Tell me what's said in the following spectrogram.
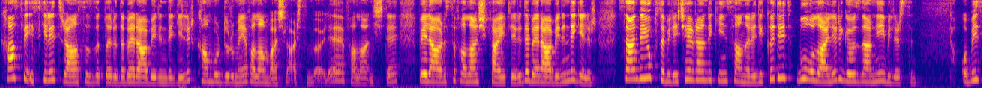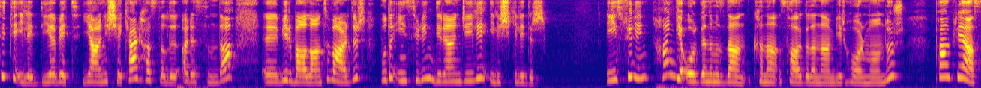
Kas ve iskelet rahatsızlıkları da beraberinde gelir. Kambur durmaya falan başlarsın böyle falan işte. Bel ağrısı falan şikayetleri de beraberinde gelir. Sende yoksa bile çevrendeki insanlara dikkat et. Bu olayları gözlemleyebilirsin. Obezite ile diyabet yani şeker hastalığı arasında e, bir bağlantı vardır. Bu da insülin direnciyle ilişkilidir. İnsülin hangi organımızdan kana salgılanan bir hormondur? Pankreas,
